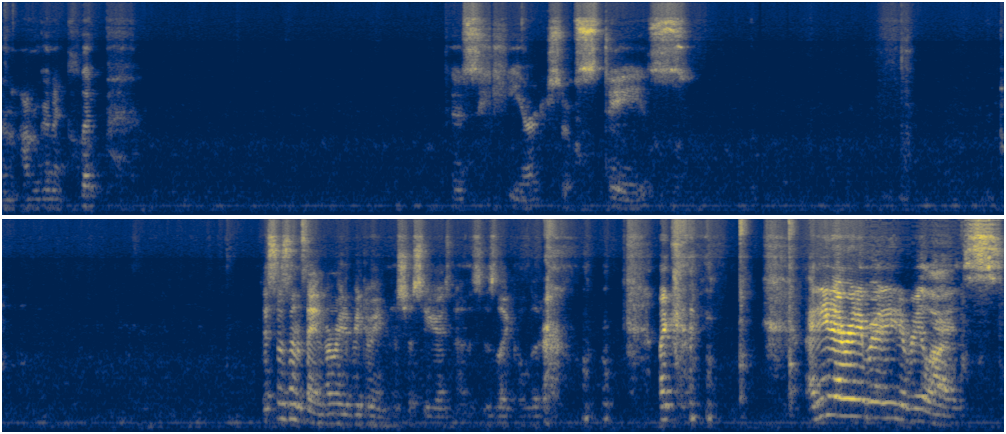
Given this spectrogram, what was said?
And then I'm going to clip this here so it stays. This is insane for me to be doing this, just so you guys know. This is like a little, like, I need everybody to realize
